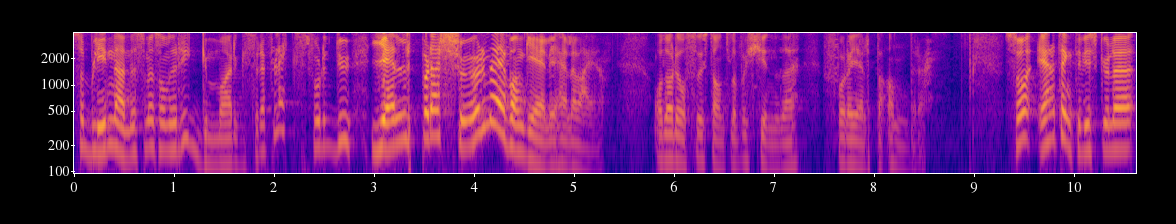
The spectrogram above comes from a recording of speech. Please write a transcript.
så blir det nærmest som en sånn ryggmargsrefleks. For du hjelper deg sjøl med evangeliet hele veien. Og da er du også i stand til å forkynne det for å hjelpe andre. Så jeg tenkte vi skulle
